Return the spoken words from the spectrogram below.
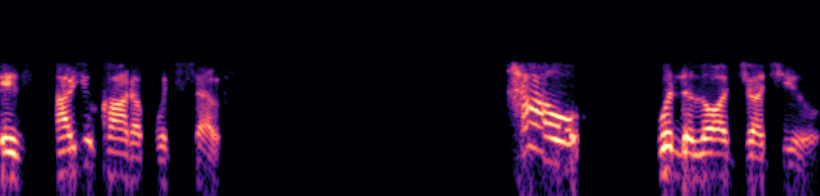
is are you caught up with self? How would the Lord judge you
